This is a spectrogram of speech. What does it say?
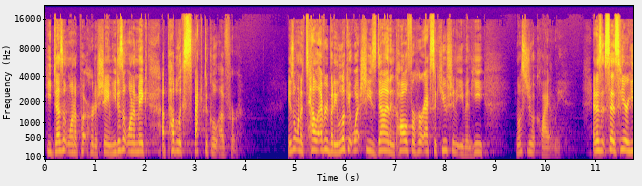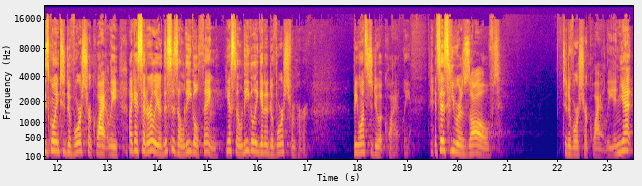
he doesn't want to put her to shame. He doesn't want to make a public spectacle of her. He doesn't want to tell everybody, look at what she's done and call for her execution, even. He, he wants to do it quietly. And as it says here, he's going to divorce her quietly. Like I said earlier, this is a legal thing. He has to legally get a divorce from her, but he wants to do it quietly. It says he resolved to divorce her quietly. And yet,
